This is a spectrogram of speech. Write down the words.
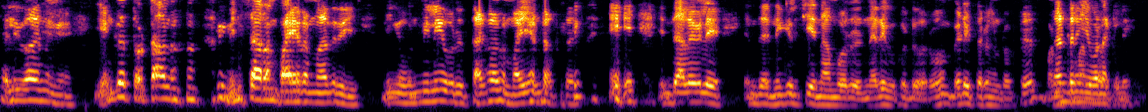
தெளிவானுங்க எங்க தொட்டாலும் மின்சாரம் பாயிற மாதிரி நீங்க உண்மையிலேயே ஒரு தகவல் மையம் டாக்டர் இந்த அளவிலே இந்த நிகழ்ச்சியை நாம் ஒரு நிறைவு கொண்டு வருவோம். விடை பெறுங்க டாக்டர் நன்றி, வணக்கம்.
